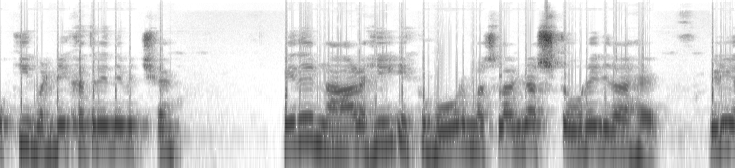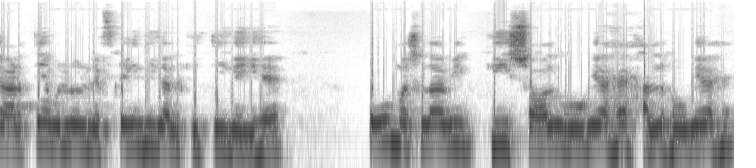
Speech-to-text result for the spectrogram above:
ਉਹ ਕੀ ਵੱਡੇ ਖਤਰੇ ਦੇ ਵਿੱਚ ਹੈ? ਇਹਦੇ ਨਾਲ ਹੀ ਇੱਕ ਹੋਰ ਮਸਲਾ ਜਿਹੜਾ ਸਟੋਰੇਜ ਦਾ ਹੈ, ਜਿਹੜੀ ਆੜਤੀਆਂ ਵੱਲੋਂ ਲਿਫਟਿੰਗ ਦੀ ਗੱਲ ਕੀਤੀ ਗਈ ਹੈ, ਉਹ ਮਸਲਾ ਵੀ ਕੀ ਸੋਲਵ ਹੋ ਗਿਆ ਹੈ, ਹੱਲ ਹੋ ਗਿਆ ਹੈ?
